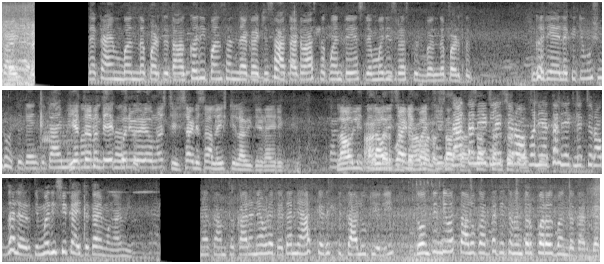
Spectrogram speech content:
ते. ते कायम बंद पडतात. कधी पण संध्याकाळचे सात आठ वाजतापर्यंत असले मध्येच रस्त्यात बंद पडतात. घरी यायला किती उशीर होतो त्यांची टायमिंग येताना ते एक पण वेळ नसते. साडेसहाला इष्टी लावी ते डायरेक्ट लावली तर लावली साडेपाचची. जाताना एक लेक्चर ऑफ आणि येताना एक लेक्चर ऑफ झाल्यावरती मध्ये शिकायचं काय मग आम्ही? आमचं कारण एवढंच आहे. त्यांनी आज ती चालू केली. दोन तीन दिवस चालू करतात त्याच्यानंतर परत बंद करतात.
